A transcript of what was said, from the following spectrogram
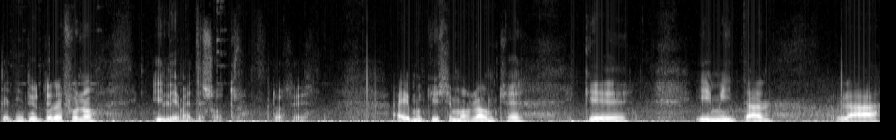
que tiene tu teléfono y le metes otro. Entonces, hay muchísimos launchers que imitan la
